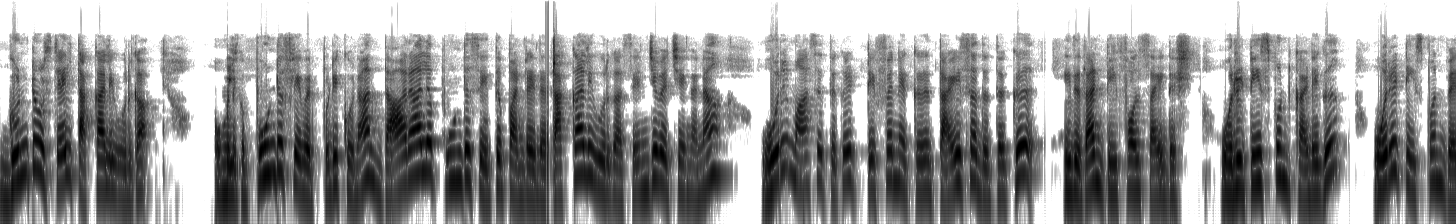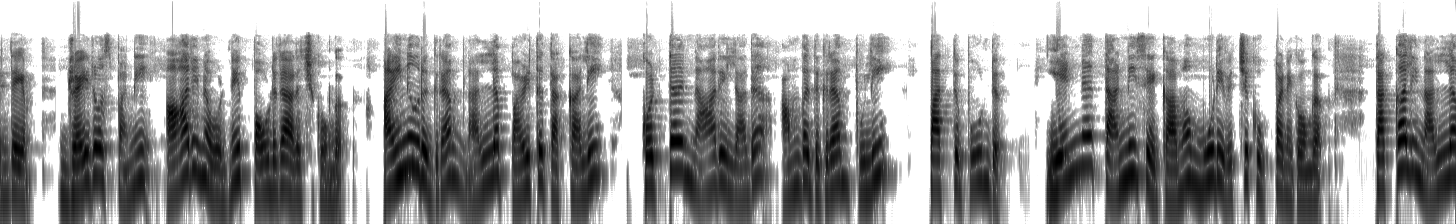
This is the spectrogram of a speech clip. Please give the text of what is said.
குண்டூர் ஸ்டைல் தக்காளி ஊறுகாய். உங்களுக்கு பூண்டு ஃப்ளேவர் பிடிக்கும்னா தாராள பூண்டு சேர்த்து பண்ற இந்த தக்காளி ஊறுகாய் செஞ்சு வச்சீங்கன்னா ஒரு மாசத்துக்கு டிஃபனுக்கு தயிர் சாதத்துக்கு இதுதான் டிஃபால்ட் சைட் டிஷ் ஒரு டீஸ்பூன் கடுகு ஒரு டீஸ்பூன் வெந்தயம். ட்ரை ரோஸ்ட் பண்ணி ஆறின உடனே பவுடரா அரைச்சுக்கோங்க. ஐநூறு கிராம் நல்ல பழுத்த தக்காளி கொட்டை நார் இல்லாத ஐம்பது கிராம் புளி பத்து பூண்டு. எண்ணெய் தண்ணி சேர்க்காம மூடி வச்சு குக் பண்ணிக்கோங்க. தக்காளி நல்லா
